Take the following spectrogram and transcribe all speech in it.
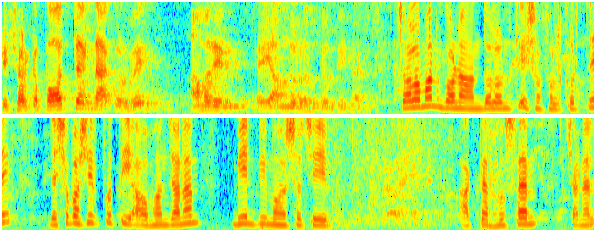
এই সরকার পদত্যাগ না করবে আমাদের এই আন্দোলন চলতেই থাকবে। চলমান গণ আন্দোলনকে সফল করতে দেশবাসীর প্রতি আহ্বান জানান বিএনপি মহাসচিব আক্তার হোসেন চ্যানেল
